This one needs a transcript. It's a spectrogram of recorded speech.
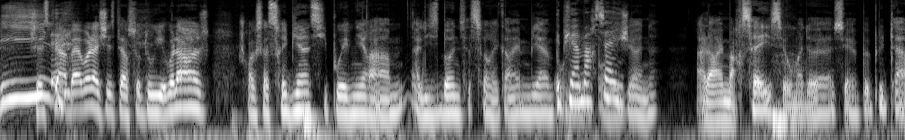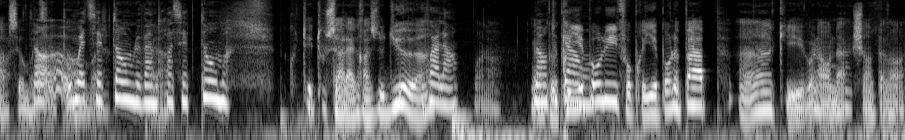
j'espère, ben voilà, j'espère surtout, voilà, je, je, crois que ça serait bien s'il pouvait venir à, à Lisbonne, ça serait quand même bien. Pour et puis à Marseille. Les jeunes. Alors à Marseille, c'est au mois de, c'est un peu plus tard, c'est au mois de septembre. Au mois de septembre, le 23 septembre. Écoutez, tout ça à la grâce de Dieu. Hein. Voilà. Voilà. Mais on peut prier pour lui, il faut prier pour le pape, hein, qui voilà, on a la chance d'avoir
